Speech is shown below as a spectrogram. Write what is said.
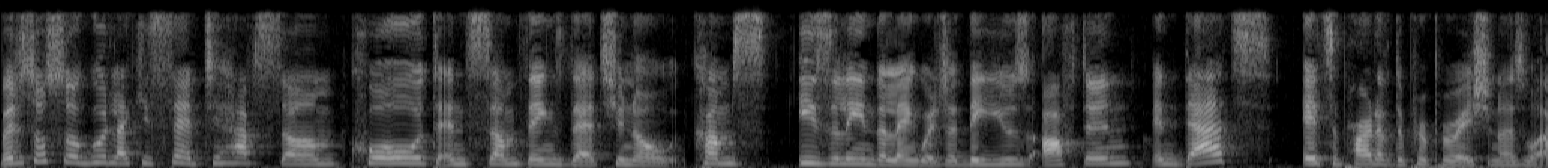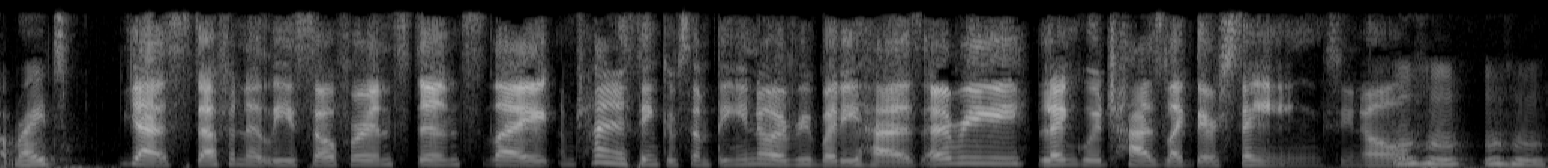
But it's also good, like you said, to have some quote and some things that you know comes easily in the language that they use often, and that's it's a part of the preparation as well, right? Yes, definitely. So, for instance, like I'm trying to think of something. You know, everybody has every language has like their sayings. You know, Mhm. Mhm.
